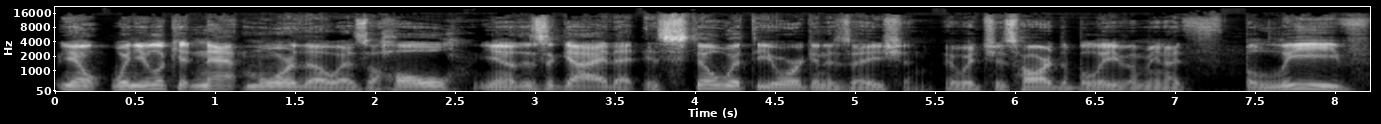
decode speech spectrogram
You know, when you look at Nat Moore, though, as a whole, you know, this is a guy that is still with the organization, which is hard to believe. I mean, I th- believe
